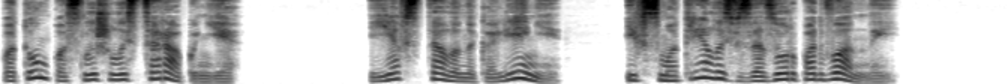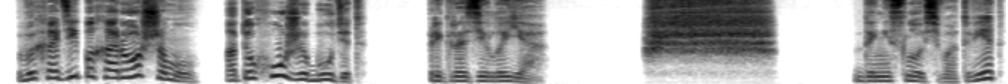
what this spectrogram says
потом послышалось царапанье. Я встала на колени и всмотрелась в зазор под ванной. «Выходи по-хорошему, а то хуже будет», — пригрозила я. «Ш-ш-ш!» донеслось в ответ,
